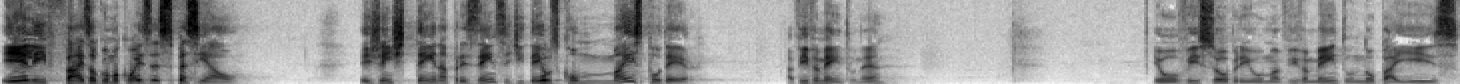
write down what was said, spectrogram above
e ele faz alguma coisa especial. E a gente tem na presença de Deus com mais poder. Avivamento, né? Eu ouvi sobre um avivamento no país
